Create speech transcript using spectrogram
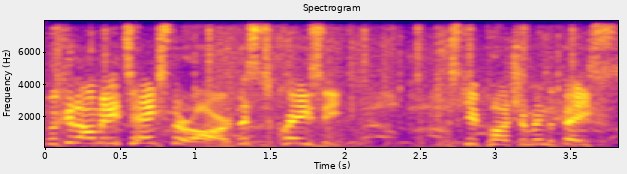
Look at how many tanks there are. This is crazy. Just keep punching him in the face.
